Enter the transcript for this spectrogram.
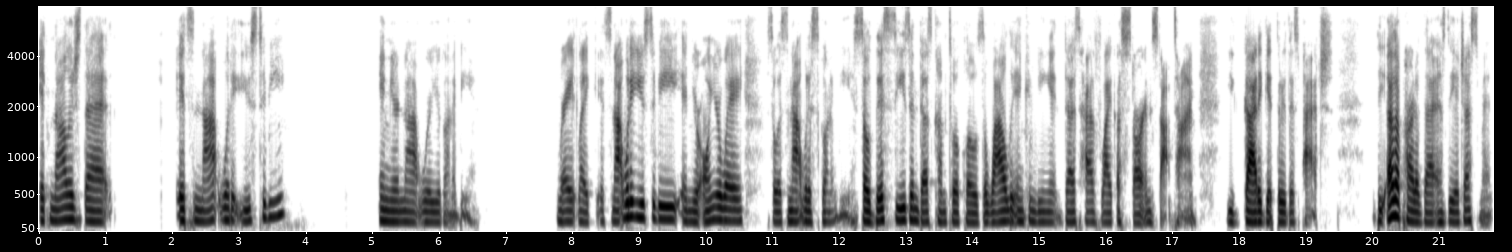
Acknowledge that it's not what it used to be, and you're not where you're going to be right? Like it's not what it used to be, and you're on your way. So it's not what it's going to be. So this season does come to a close. The wildly inconvenient does have like a start and stop time. You got to get through this patch. The other part of that is the adjustment.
